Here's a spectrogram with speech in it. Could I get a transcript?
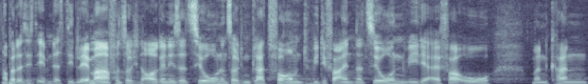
Aber das ist eben das Dilemma von solchen Organisationen, solchen Plattformen wie die Vereinten Nationen, wie die FAO. Man kann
